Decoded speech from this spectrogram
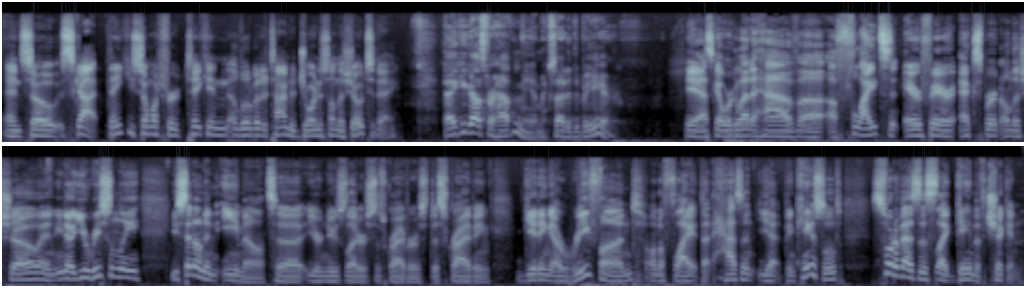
And so, Scott, thank you so much for taking a little bit of time to join us on the show today. Thank you guys for having me. I'm excited to be here. Yeah, Scott, we're glad to have uh, a flights and airfare expert on the show. And you know, you recently you sent on an email to your newsletter subscribers describing getting a refund on a flight that hasn't yet been canceled, sort of as this like game of chicken.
